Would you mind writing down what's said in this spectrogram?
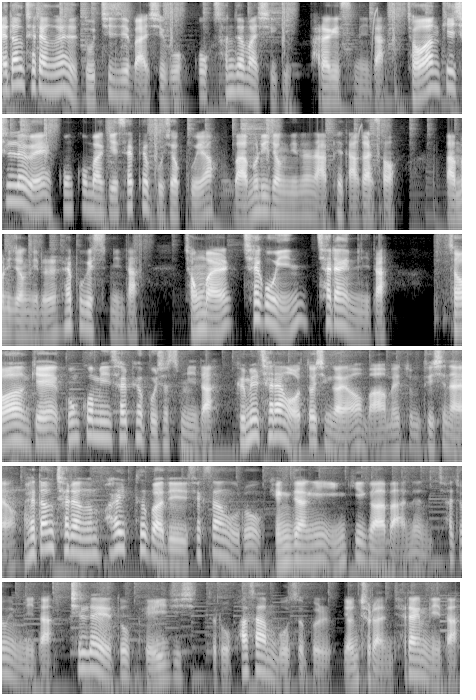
해당 차량을 놓치지 마시고 꼭 선점하시기 바라겠습니다. 저와 함께 실내외 꼼꼼하게 살펴보셨고요. 마무리 정리는 앞에 나가서 마무리 정리를 해보겠습니다. 정말 최고인 차량입니다. 저와 함께 꼼꼼히 살펴보셨습니다. 금일 차량 어떠신가요? 마음에 좀 드시나요? 해당 차량은 화이트 바디 색상으로 굉장히 인기가 많은 차종입니다. 실내에도 베이지 시트로 화사한 모습을 연출한 차량입니다.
